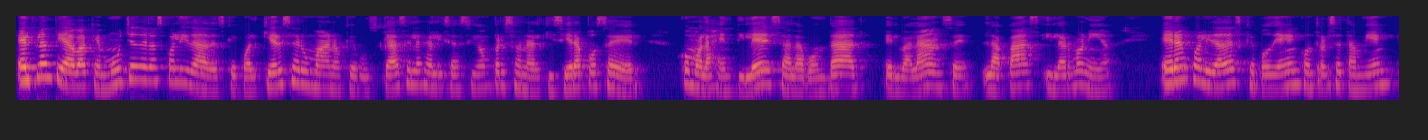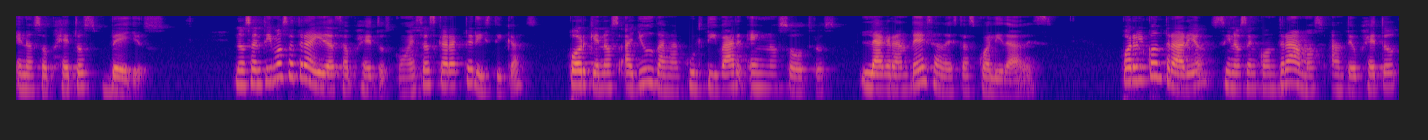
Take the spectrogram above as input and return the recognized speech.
Él planteaba que muchas de las cualidades que cualquier ser humano que buscase la realización personal quisiera poseer, como la gentileza, la bondad, el balance, la paz y la armonía, eran cualidades que podían encontrarse también en los objetos bellos. Nos sentimos atraídas a objetos con estas características porque nos ayudan a cultivar en nosotros la grandeza de estas cualidades. Por el contrario, si nos encontramos ante objetos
